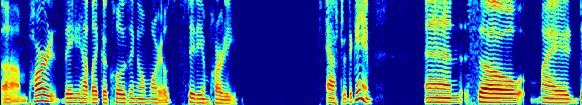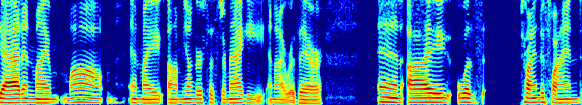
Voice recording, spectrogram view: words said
um, part. They had like a closing Memorial Stadium party after the game. And so my dad and my mom and my um, younger sister Maggie and I were there. And I was trying to find,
